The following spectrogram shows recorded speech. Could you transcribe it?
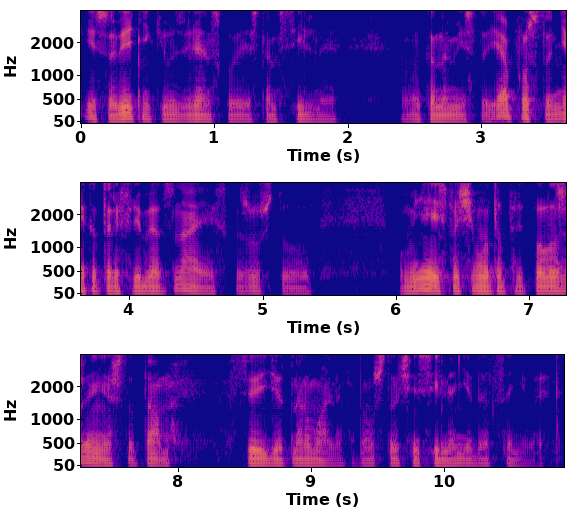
и советники у Зеленского есть там сильные экономисты. Я просто некоторых ребят знаю, и скажу, что у меня есть почему-то предположение, что там все идет нормально, потому что очень сильно недооценивает.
